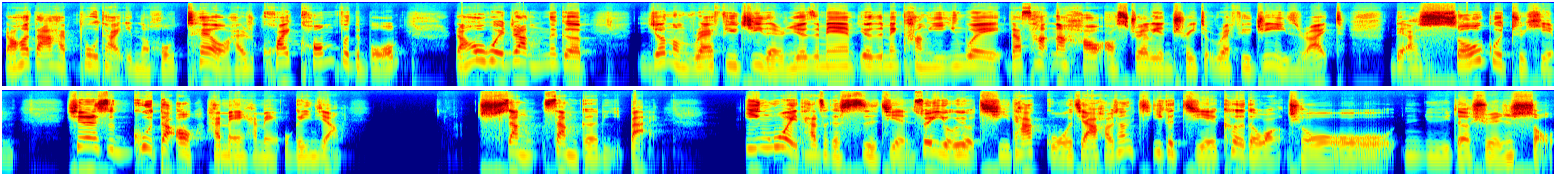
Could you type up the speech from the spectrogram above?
然后大家还 put 他 in the hotel，还是 quite comfortable，然后会让那个你知道那种 refugee 的人又这边又这边抗议，因为 that's not how Australian treat refugees，right？They are so good to him。现在是 good 到哦，还没还没，我跟你讲，上上个礼拜。 因为他这个事件，所以有有其他国家，好像一个捷克的网球女的选手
